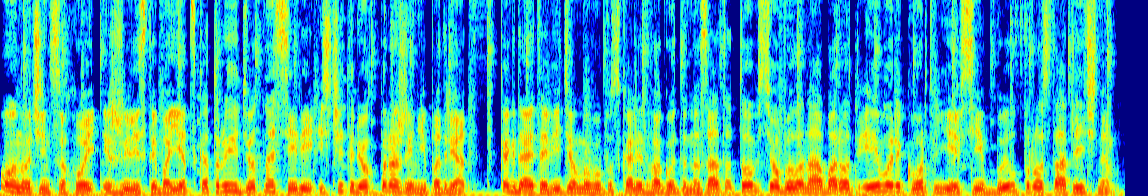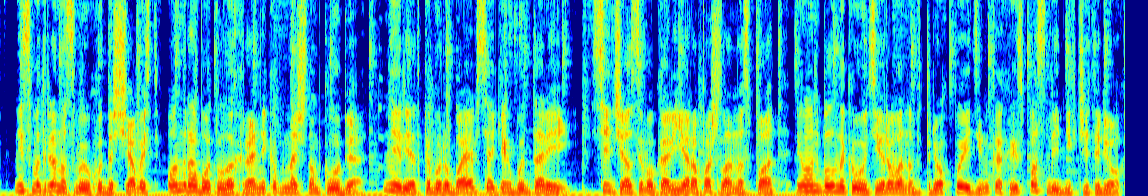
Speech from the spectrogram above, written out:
Он очень сухой и жилистый боец, который идет на серии из четырех поражений подряд. Когда это видео мы выпускали два года назад, то все было наоборот, и его рекорд в UFC был просто отличным. Несмотря на свою худощавость, он работал охранником в ночном клубе, нередко вырубая всяких бунтарей. Сейчас его карьера пошла на спад, и он был нокаутирован в трех поединках из последних четырех.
